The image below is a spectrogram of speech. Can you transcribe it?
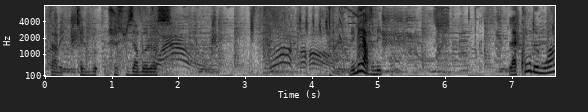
Putain, mais quel Je suis un bolos. Mais merde, mais... La con de moi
